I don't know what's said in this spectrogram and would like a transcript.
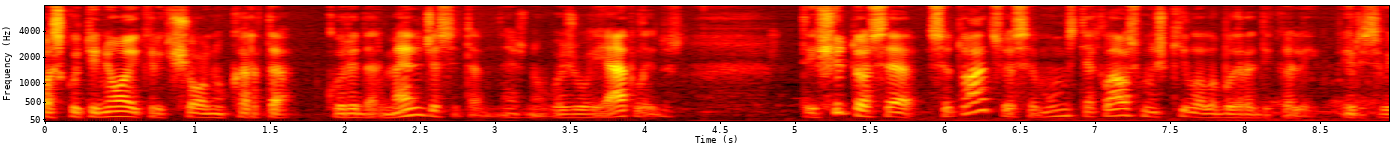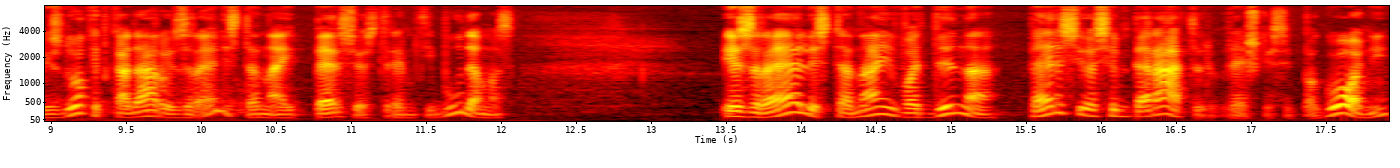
paskutinioji krikščionių karta, kuri dar meldžiasi ten, nežinau, važiuoja į atlaidus. Tai šitose situacijose mums tie klausimai iškyla labai radikaliai. Ir įsivaizduokit, ką daro Izraelis tenai Persijos tremty būdamas. Izraelis tenai vadina Persijos imperatorių, reiškia pagonį,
